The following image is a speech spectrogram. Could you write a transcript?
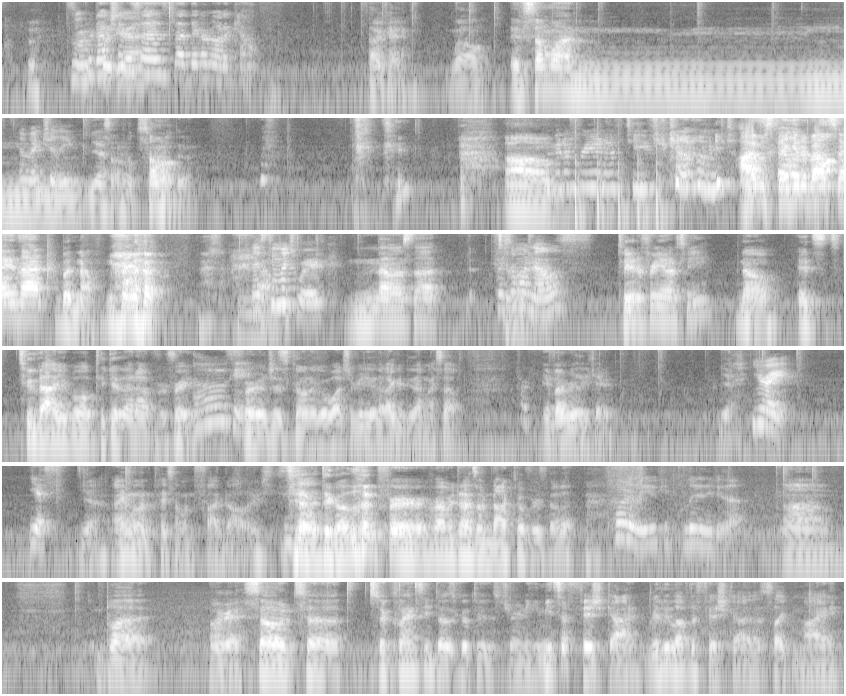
production says that they don't know how to count. Okay. Well, if someone. Eventually. Yeah, someone will, someone will do it. We're um, gonna free NFT if you count how many times. I was thinking about falls. saying that, but no. That's too much work No, it's not. for someone else. To get a free NFT? No, it's too valuable to give that out for free. Oh, okay. For just going to go watch a video that I could do that myself For if I really cared. Yeah. You're right. Yes. Yeah, I am willing to pay someone five dollars Yeah. to, to go look for how many times I've knocked over Philip. Totally. You could literally do that. Um, but okay, so to so Clancy does go through this journey. He meets a fish guy. Really love the fish guy. That's like my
